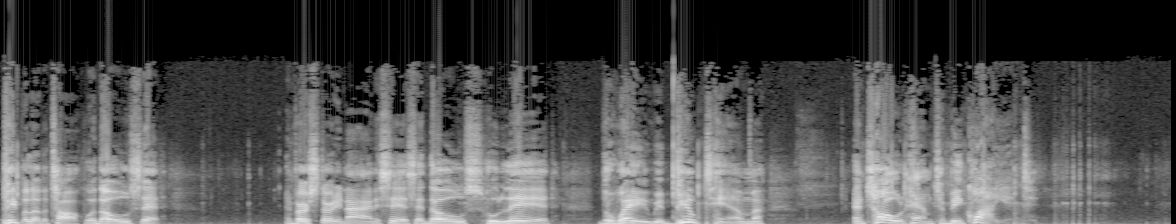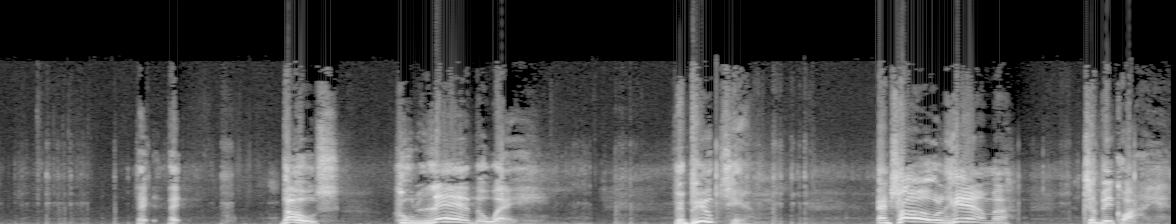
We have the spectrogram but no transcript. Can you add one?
people of the talk were those that, in verse 39, it says that those who led the way rebuked him and told him to be quiet. They, they, those who led the way rebuked him and told him to be quiet.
